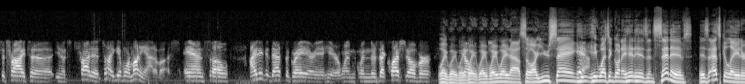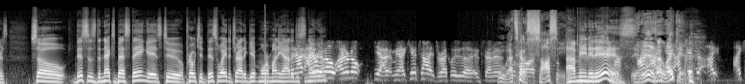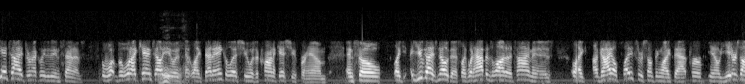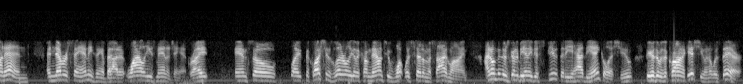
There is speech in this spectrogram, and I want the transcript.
to try to you know to try to try to get more money out of us. And so i think that that's the gray area here when when there's that question over Wait, wait, wait, You know, wait, wait, wait, wait. Out. So, are you saying Yeah. he, he wasn't going to hit his incentives, his escalators? So, this is the next best thing is to approach it this way to try to get more money out of and the I, I don't know i don't know yeah i mean i can't tie it directly to the incentives Ooh, that's kind of saucy. I mean, it is. It is. I can't- like I it. Can't, ti- I, I can't tie it directly to the incentives. But what, but what I can tell you is that like that ankle issue was a chronic issue for him, and so like you guys know this. Like what happens a lot of the time is like a guy will play through something like that for you know years on end and never say anything about it while he's managing it, right? And so like the question is literally going to come down to what was said on the sideline. I don't think there's going to be any dispute that he had the ankle issue because it was a chronic issue and it was there.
